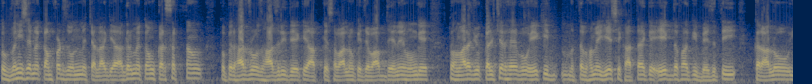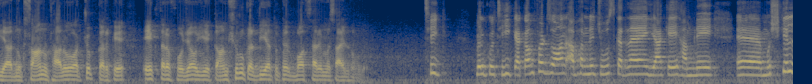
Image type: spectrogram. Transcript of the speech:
तो वहीं से मैं कंफर्ट जोन में चला गया। अगर मैं कहूँ कर सकता हूँ तो फिर हर रोज़ हाज़िरी दे के आपके सवालों के जवाब देने होंगे। तो हमारा जो कल्चर है, वो एक ही मतलब हमें ये सिखाता है कि एक दफ़ा की बेज़ती करा लो या नुकसान उठा लो और चुप करके एक तरफ़ हो जाओ, ये काम शुरू कर दिया तो फिर बहुत सारे मसाइल होंगे। ठीक, बिल्कुल ठीक है। कंफर्ट जोन अब हमने चूज़ करना है, या कि हमने मुश्किल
